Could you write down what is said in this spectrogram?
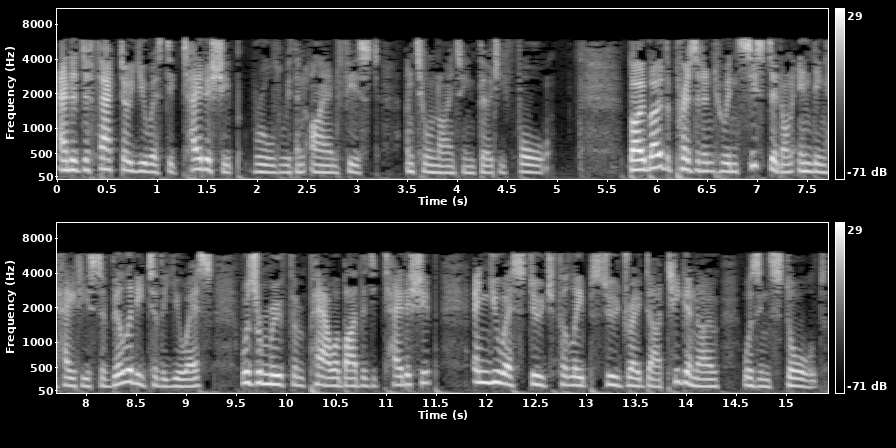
and a de facto US dictatorship ruled with an iron fist until 1934. Bobo, the president who insisted on ending Haiti's civility to the US, was removed from power by the dictatorship, and US stooge Philippe Sudré Dartiguenave was installed.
